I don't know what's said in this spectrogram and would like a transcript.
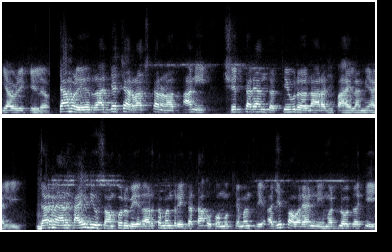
यावेळी केलं. त्यामुळे राज्याच्या राजकारणात आणि शेतकऱ्यांत तीव्र नाराजी पाहायला मिळाली. दरम्यान काही दिवसांपूर्वी अर्थमंत्री तथा उपमुख्यमंत्री अजित पवार यांनी म्हटलं होतं की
